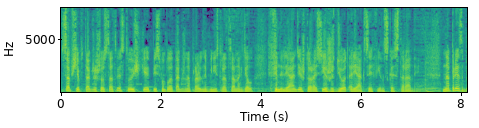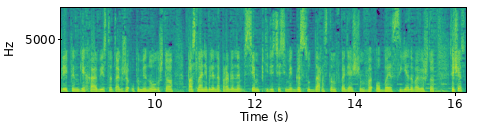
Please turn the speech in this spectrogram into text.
сообщив также, что соответствующее письмо было также направлено министру иностранных дел Финляндии, что Россия ждет реакции финской стороны. На пресс-брифинге Хависта также упомянул, что послания были направлены всем 57 государствам, входящим в ОБСЕ, добавив, что сейчас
